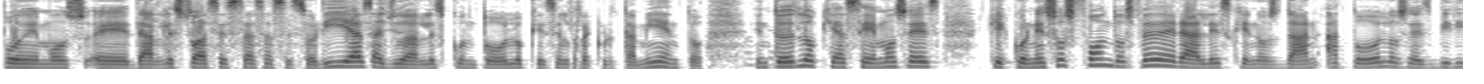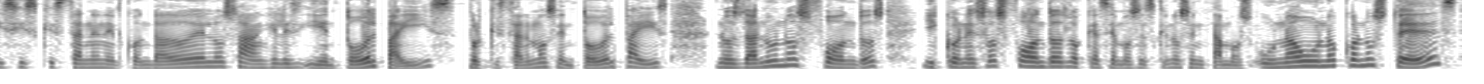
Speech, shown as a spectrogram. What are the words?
podemos eh, darles todas estas asesorías, ayudarles con todo lo que es el reclutamiento. Entonces lo que hacemos es que con esos fondos federales que nos dan a todos los SBDCs que están en el condado de Los Ángeles y en todo el país, porque estamos en todo el país, nos dan unos fondos y con esos fondos lo que hacemos es que nos sentamos uno a uno con ustedes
